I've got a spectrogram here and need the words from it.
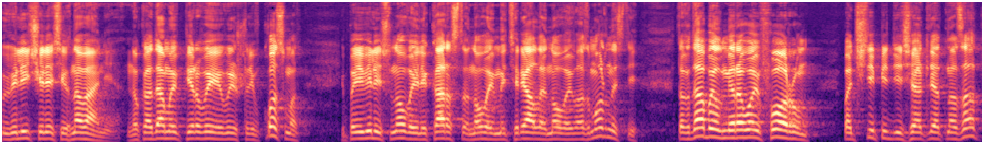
увеличили ассигнования. Но когда мы впервые вышли в космос и появились новые лекарства, новые материалы, новые возможности, тогда был мировой форум почти 50 лет назад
